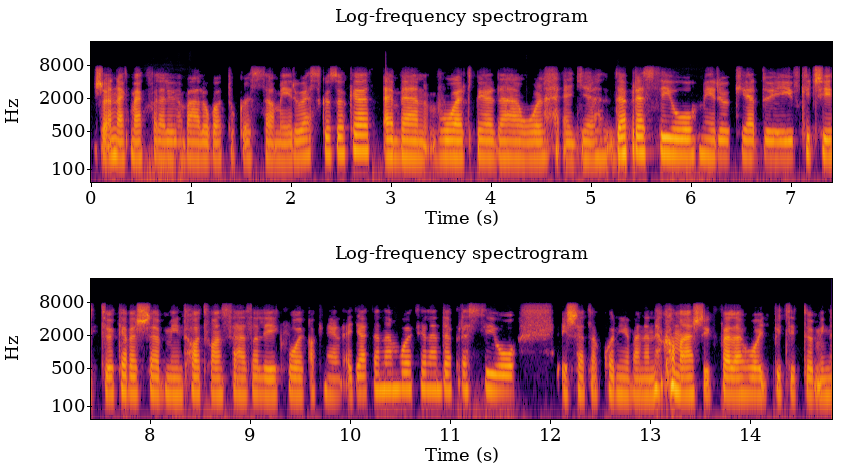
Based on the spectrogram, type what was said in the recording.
És ennek megfelelően válogattuk össze a mérőeszközöket. Ebben volt például egy depresszió mérőkérdőív, kicsit kevesebb, mint 60% volt, akinél egyáltalán nem volt jelen depresszió, és hát akkor nyilván ennek a másik fele, hogy picit több mint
